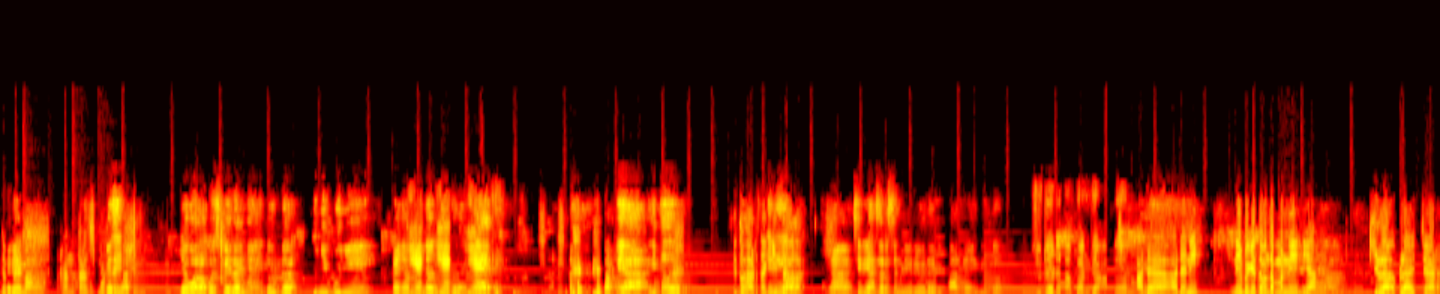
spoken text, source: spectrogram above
The Jadi best emang run transportation. ya walaupun sepedanya itu udah bunyi-bunyi penyol-penyol gitu. Nyek. Tapi ya itu Itu harta Ini kita ya. lah. nah, ciri khas tersendiri dari Pare gitu. sudah ada tambahan nggak apa Ada, ada nih. Ini bagi teman-teman nih yang gila belajar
